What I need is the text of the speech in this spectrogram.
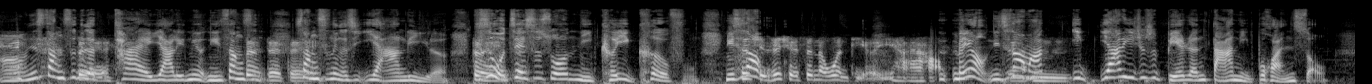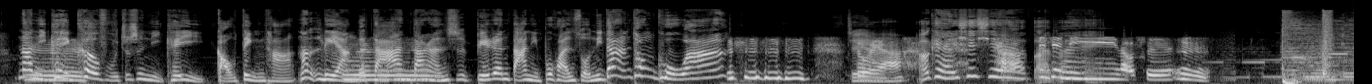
哦，你上次那个太压力，你有你上次对对对上次那个是压力了。可是我这次说你可以克服，你知道只是学生的问题而已，还好。没有？你知道吗？嗯一压力就是别人打你不还手。那你可以嗯克服，就是你可以搞定他。那两个答案嗯当然是别人打你不还手，你当然痛苦啊。对啊，OK，谢谢，好，谢谢拜拜。你，老师。嗯。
